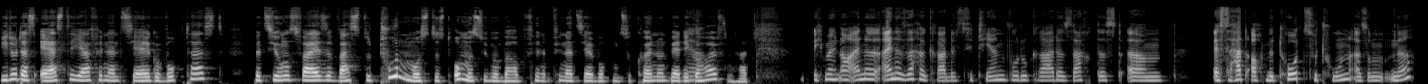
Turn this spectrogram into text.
wie du das erste Jahr finanziell gewuppt hast, beziehungsweise was du tun musstest, um es überhaupt finanziell wuppen zu können und wer dir ja. geholfen hat. Ich möchte noch eine, eine Sache gerade zitieren, wo du gerade sagtest, ähm, es hat auch mit Tod zu tun, also, ne?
